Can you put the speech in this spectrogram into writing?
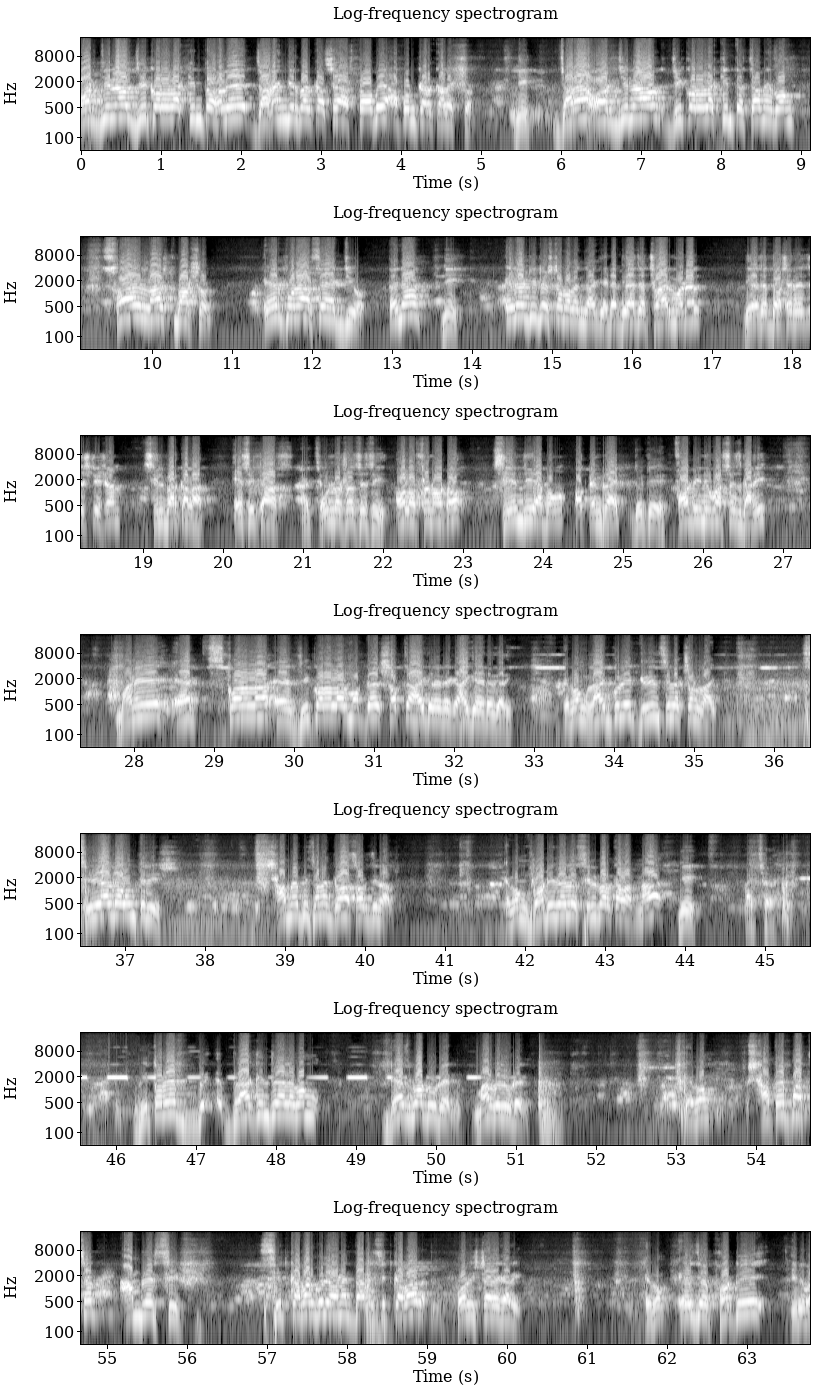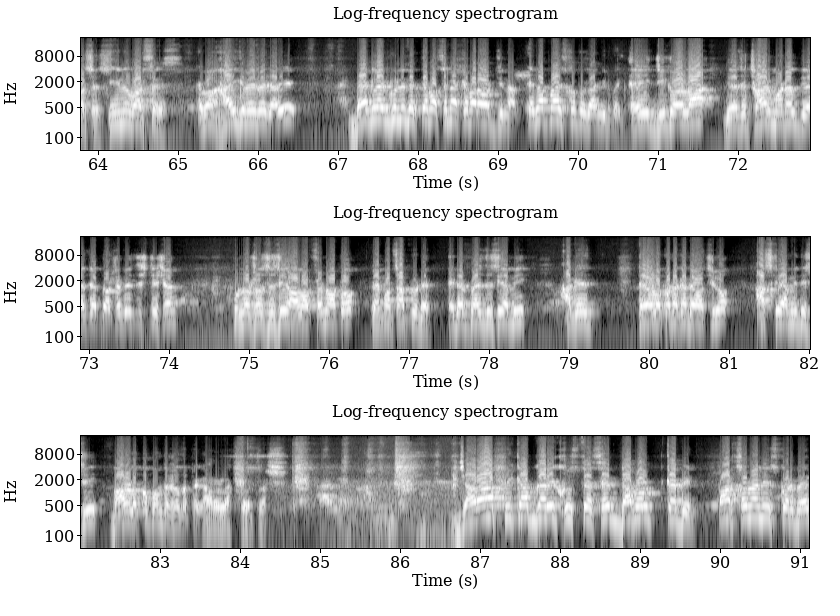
অরিজিনাল জি করলা কিনতে হলে জাহাঙ্গীর ভাইয়ের কাছে আসতে হবে আপনকার কালেকশন জি। যারা অরিজিনাল জি করলা কিনতে চান এবং ছয় লাস্ট ভার্সন এরপরে আছে এক জিও তাই না? জি। এটা ডিটেলসটা বলেন জাহাঙ্গীর এটা দুই হাজার ছয়ের মডেল দুই হাজার দশের registration silver colour AC touch আচ্ছা। পনেরোশো CC all option auto CNG এবং অকটেন ড্রাইভ দুটি ফর্টিন ইউভার্সেস গাড়ি। মানে এক করলা জি করলার মধ্যে সবচেয়ে হাই গ্রেডের হাই গ্রেডের গাড়ি। এবং লাইটগুলি গ্রিন সিলেকশন লাইট সিরিয়ালটা উনত্রিশ। সামনে পিছনে গ্লাস অরিজিনাল এবং বডি হলো সিলভার কালার না? জি। আচ্ছা। ভিতরে ব্ল্যাক ইন্টারিয়াল এবং ড্যাশবোর্ড উডেন মার্বেল উডেন এবং সাথে পাচ্ছেন আমরের সিট সিট কাভারগুলি অনেক দামি সিট কাভার ফোর স্টারের গাড়ি। এবং এই যে ফর্টি ইউনিভার্সেস ইউনিভার্সেস এবং হাই গ্রেডের গাড়ি ব্যাকলাইট গুলি দেখতে পাচ্ছেন একেবারে অরিজিনাল এটা প্রাইস কত জাহাঙ্গীর ভাই? এই জি করলা দুই হাজার ছয়ের মডেল দুই হাজার দশের রেজিস্ট্রেশন পনেরোশো CC all option auto paper up to date এটার প্রাইস দিছি আমি আগে তেরো লক্ষ টাকা দেওয়া ছিল আজকে আমি দিছি বারো লক্ষ পঞ্চাশ হাজার টাকা। বারো লাখ পঞ্চাশ। যারা পিক আপ গাড়ি খুঁজতেছেন ডাবল ক্যাবিন পার্সোনাল ইউজ করবেন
